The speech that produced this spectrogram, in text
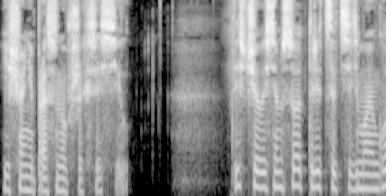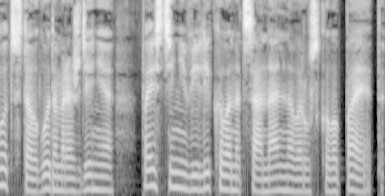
еще не проснувшихся сил. 1837 год стал годом рождения поистине великого национального русского поэта.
